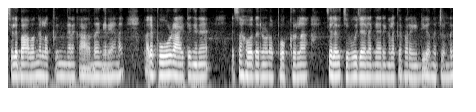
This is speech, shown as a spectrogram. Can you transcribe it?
ചില ഭാവങ്ങളിലൊക്കെ ഇങ്ങനെ കാണുന്നത് എങ്ങനെയാണ്? പലപ്പോഴായിട്ട് ഇങ്ങനെ സഹോദരനോടൊപ്പമൊക്കെയുള്ള ചില ഉച്ചപൂജ അലങ്കാരങ്ങളൊക്കെ പറയേണ്ടി വന്നിട്ടുണ്ട്.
